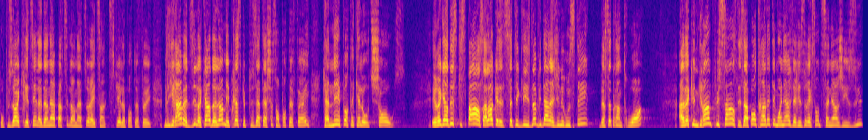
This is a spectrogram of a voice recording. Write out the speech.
Pour plusieurs chrétiens, la dernière partie de leur nature a été sanctifiée, le portefeuille. Billy Graham a dit Le cœur de l'homme est presque plus attaché à son portefeuille qu'à n'importe quelle autre chose. Et regardez ce qui se passe alors que cette Église-là vit dans la générosité, verset 33. Avec une grande puissance, les apôtres rendaient témoignage de la résurrection du Seigneur Jésus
